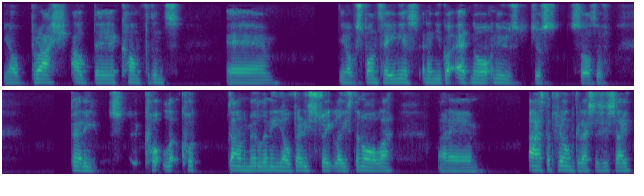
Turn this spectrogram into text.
you know, brash, out there, confident, um, you know, spontaneous, and then you've got Ed Norton who's just sort of very cut cut down the middle and you know very straight laced and all that. And um, as the film progresses, you say,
